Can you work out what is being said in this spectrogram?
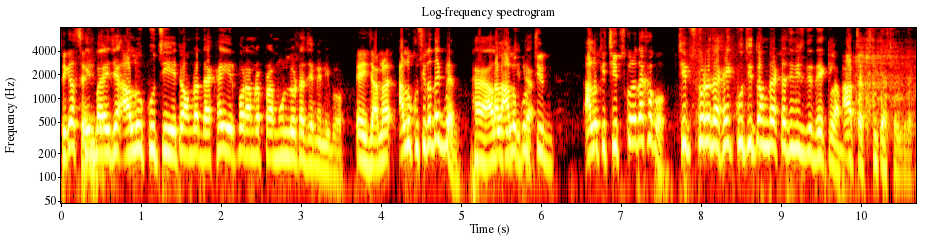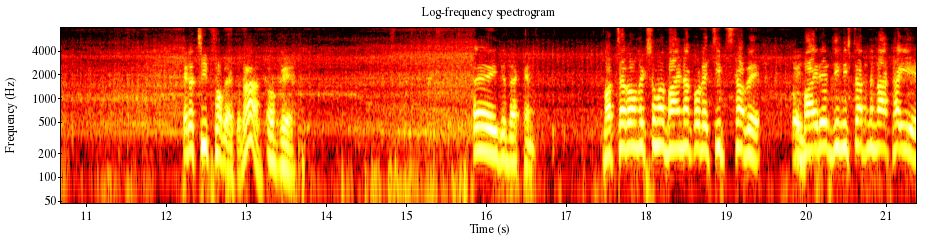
ঠিক আছে? কিংবা এই যে আলু কুচি এটা আমরা দেখাই এরপর আমরা মূল্যটা জেনে নিব। এই যে আমরা আলু কুচিটা দেখবেন? হ্যাঁ তাহলে আলু কুচি আলু কি চিপস করে দেখাবো? চিপস করে দেখাই কুচি তো আমরা একটা জিনিস দিয়ে দেখলাম। আচ্ছা ঠিক আছে এটা চিপস হবে এখন হ্যাঁ? ওকে। এই যে দেখেন বাচ্চারা অনেক সময় বায়না করে চিপস খাবে। বাইরের জিনিসটা আপনি না খাইয়ে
